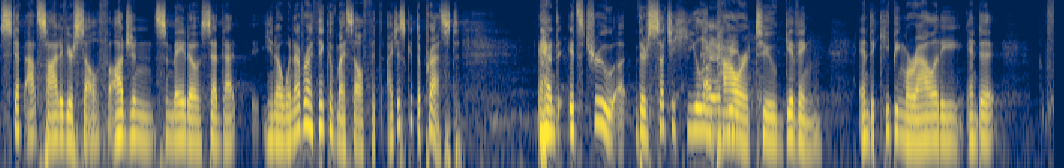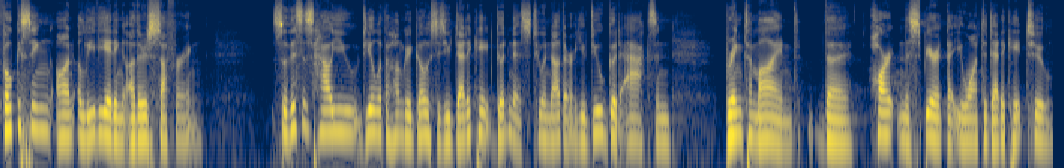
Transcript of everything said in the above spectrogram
step outside of yourself. Ajahn Sumedho said that, you know, whenever I think of myself, it, I just get depressed. And it's true, uh, there's such a healing power to giving and to keeping morality and to focusing on alleviating others' suffering. So this is how you deal with a hungry ghost is you dedicate goodness to another. You do good acts and bring to mind the heart and the spirit that you want to dedicate to.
